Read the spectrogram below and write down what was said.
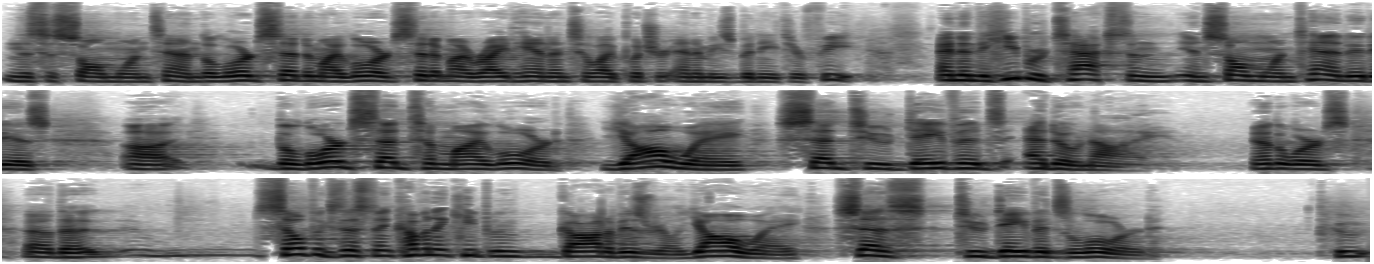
and this is Psalm 110. The Lord said to my Lord, Sit at my right hand until I put your enemies beneath your feet. And in the Hebrew text in, in Psalm 110, it is, uh, The Lord said to my Lord, Yahweh said to David's Adonai. In other words, uh, the self existent, covenant keeping God of Israel, Yahweh, says to David's Lord, who,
